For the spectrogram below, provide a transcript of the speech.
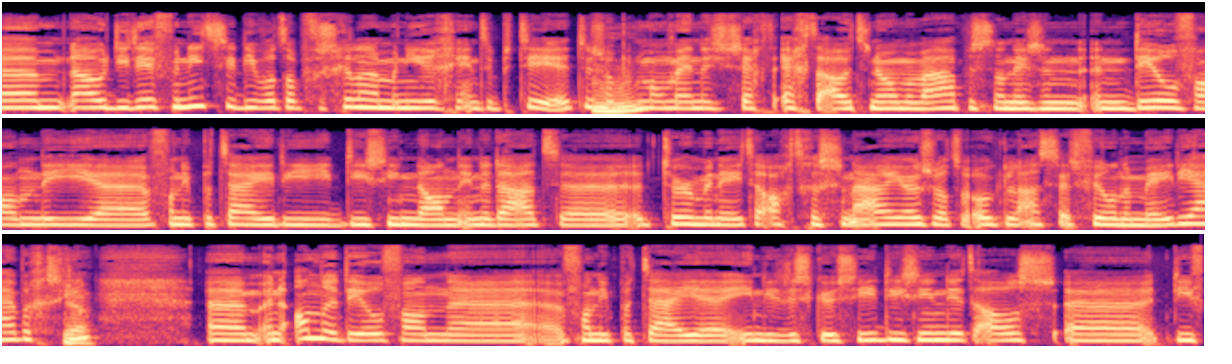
Um, nou, die definitie die wordt op verschillende manieren geïnterpreteerd. Dus mm -hmm. op het moment dat je zegt echte autonome wapens, dan is een, een deel van die, uh, van die partijen die, die zien dan inderdaad uh, Terminator-achtige scenario's, wat we ook de laatste tijd veel in de media hebben gezien. Ja. Um, een ander deel van, uh, van die partijen in die discussie, die zien dit als die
